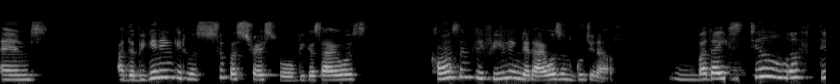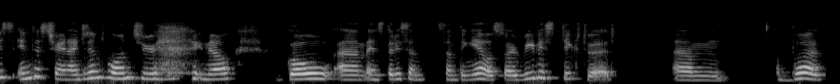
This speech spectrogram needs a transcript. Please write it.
and at the beginning it was super stressful because i was constantly feeling that i wasn't good enough mm. but i still loved this industry and i didn't want to you know go um, and study some, something else so i really stick to it um, but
